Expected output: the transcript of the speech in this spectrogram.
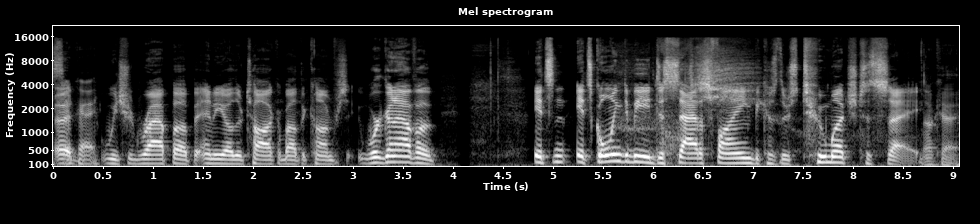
this? uh, Okay. we should wrap up any other talk about the conversation. We're gonna have a. It's it's going to be dissatisfying because there's too much to say, okay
